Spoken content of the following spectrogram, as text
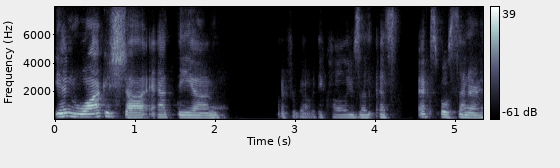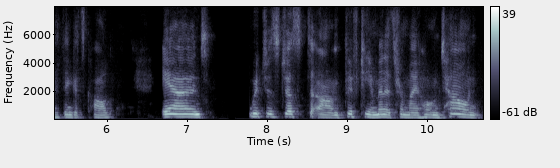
in Waukesha at the um, I forgot what they call it. He was an expo center, I think it's called, and which is just um, 15 minutes from my hometown.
